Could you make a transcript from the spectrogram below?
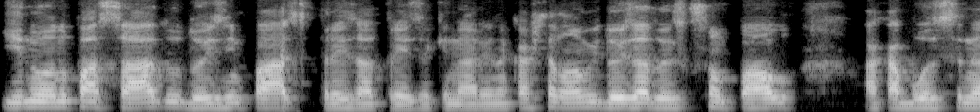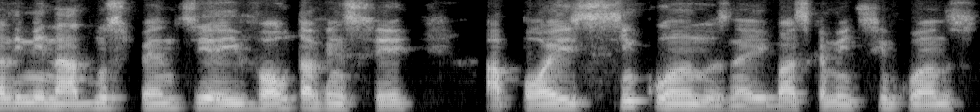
e no ano passado, dois empates, 3 a 3 aqui na Arena Castelão e 2 a 2 com São Paulo, acabou sendo eliminado nos pênaltis e aí volta a vencer após cinco anos, né, e basicamente cinco anos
